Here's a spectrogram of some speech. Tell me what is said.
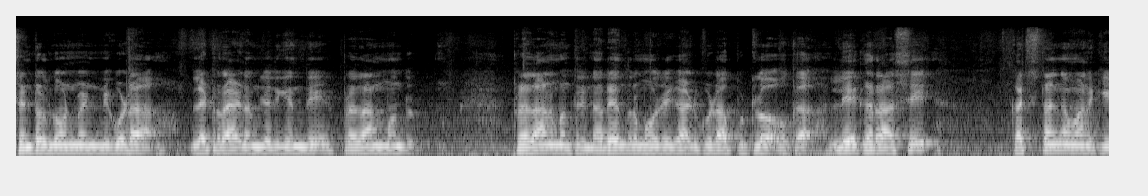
సెంట్రల్ గవర్నమెంట్ని కూడా లెటర్ రాయడం జరిగింది. ప్రధానమంత్రి ప్రధానమంత్రి నరేంద్ర మోదీ గారు కూడా అప్పట్లో ఒక లేఖ రాసి ఖచ్చితంగా మనకి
